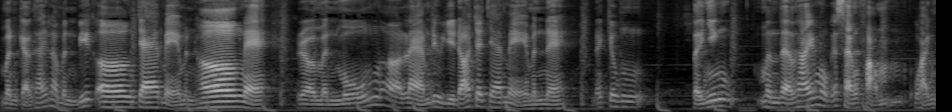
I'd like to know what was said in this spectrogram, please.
mình cảm thấy là mình biết ơn cha mẹ mình hơn nè, rồi mình muốn ờ, làm điều gì đó cho cha mẹ mình nè. Nói chung tự nhiên mình cảm thấy một cái sản phẩm quảng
